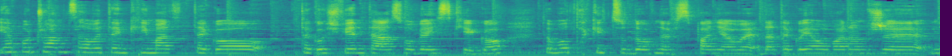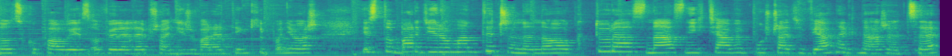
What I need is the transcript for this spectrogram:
ja poczułam cały ten klimat tego tego święta słowiańskiego. To było takie cudowne, wspaniałe, dlatego ja uważam, że Noc Kupały jest o wiele lepsza niż Walentynki, ponieważ jest to bardziej romantyczne. No, która z nas nie chciała wypuszczać wianek na rzece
